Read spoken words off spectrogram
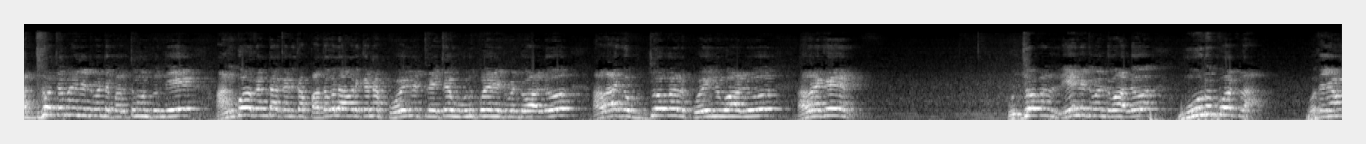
అద్భుతమైనటువంటి ఫలితం ఉంటుంది. అనుకోకుండా కనుక పదవులు ఎవరికైనా పోయినట్లయితే ఊడిపోయినటువంటి వాళ్ళు అలాగే ఉద్యోగాలు పోయిన వాళ్ళు అలాగే ఉద్యోగం లేనటువంటి వాళ్ళు మూడు పూట్ల ఉదయం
